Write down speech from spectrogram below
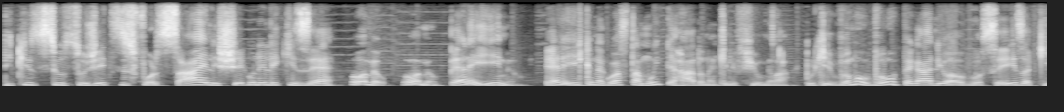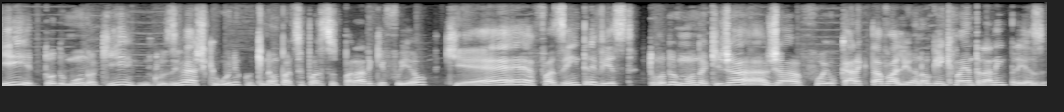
de que se o sujeito se esforçar, ele chega onde ele quiser. Ô meu, ô meu, pera aí, meu. Pera aí que o negócio tá muito errado naquele filme lá. Porque vamos, vamos pegar ali, ó, vocês aqui, todo mundo aqui, inclusive acho que o único que não participou dessas paradas aqui fui eu, que é fazer entrevista. Todo mundo aqui já, já foi o cara que tá avaliando alguém que vai entrar na empresa.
